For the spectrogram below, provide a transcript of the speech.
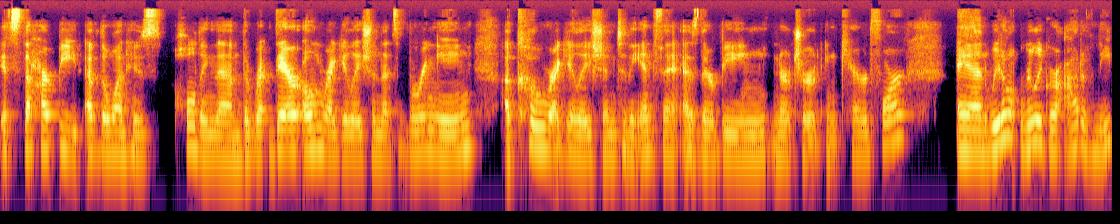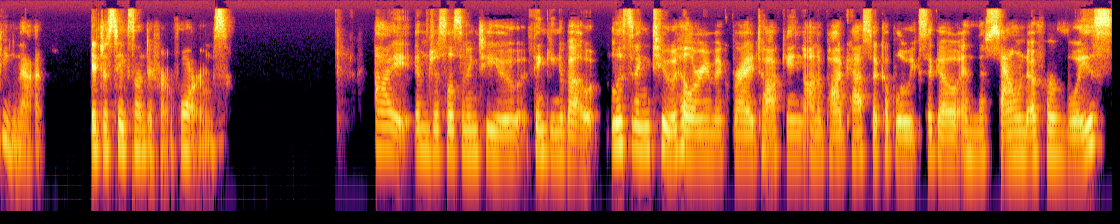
it's the heartbeat of the one who's holding them the re- their own regulation that's bringing a co-regulation to the infant as they're being nurtured and cared for. And we don't really grow out of needing that. It just takes on different forms I am just listening to you thinking about listening to Hillary McBride talking on a podcast a couple of weeks ago and the sound of her voice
